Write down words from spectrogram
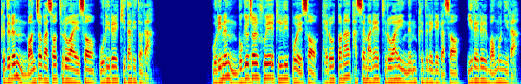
그들은 먼저 가서 드로아에서 우리를 기다리더라. 우리는 무교절 후에 빌립보에서 배로 떠나 닷새만에 드로아에 있는 그들에게 가서 이래를 머무니라.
